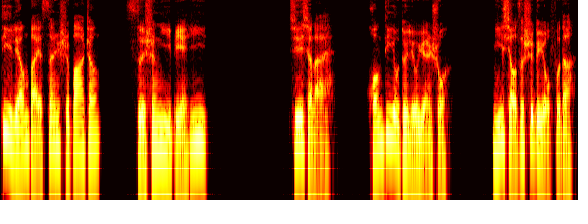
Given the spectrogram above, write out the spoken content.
第两百三十八章死生一别一。接下来，皇帝又对刘元说：“你小子是个有福的，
